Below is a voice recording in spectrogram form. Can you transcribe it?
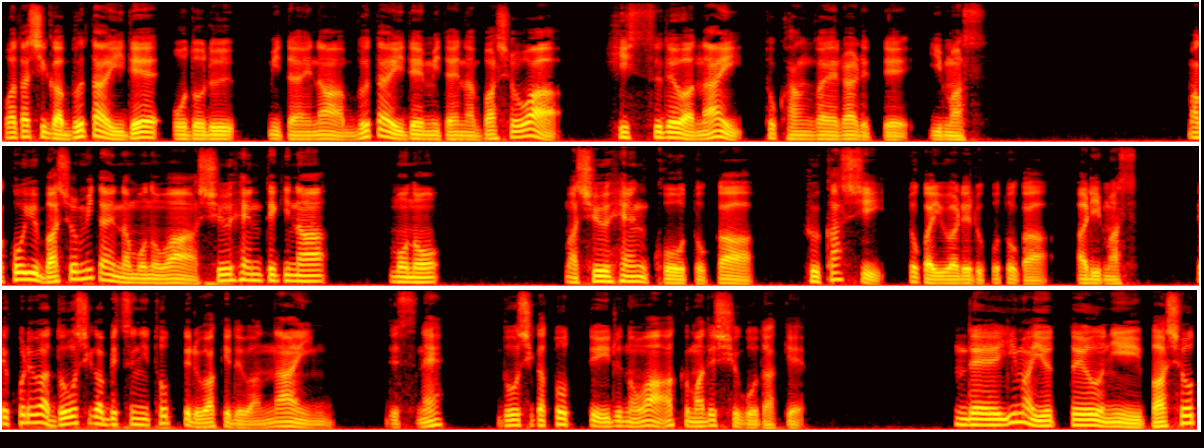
私が舞台で踊るみたいな、舞台でみたいな場所は必須ではないと考えられています。まあ、こういう場所みたいなものは周辺的なもの、まあ、周辺校とか不可視とか言われることがあります。で、これは動詞が別に取ってるわけではないんですね。動詞が取っているのはあくまで主語だけ。で、今言ったように場所っ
